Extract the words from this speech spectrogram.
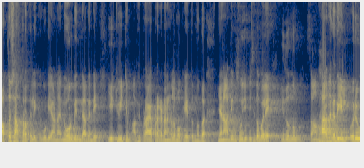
തത്വശാസ്ത്രത്തിലേക്ക് കൂടിയാണ് നൂർ ബിൻ ലാദന്റെ ഈ ട്വീറ്റും അഭിപ്രായ പ്രകടനങ്ങളും ഒക്കെ എത്തുന്നത്. ഞാൻ ആദ്യം സൂചിപ്പിച്ചതുപോലെ ഇതൊന്നും സാധാരണഗതിയിൽ ഒരു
